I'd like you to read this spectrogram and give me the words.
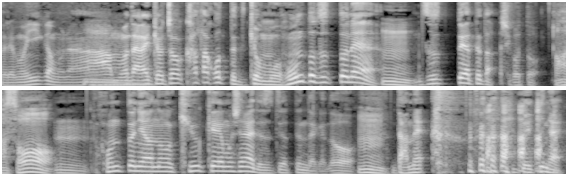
それもいいかもな、もうだから今日ちょ、肩こって今日もうほんとずっとね、んずっとやってた、仕事。あ、そうう。ん。本当にあの、休憩もしないでずっとやってんだけど、んダメ。できない。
